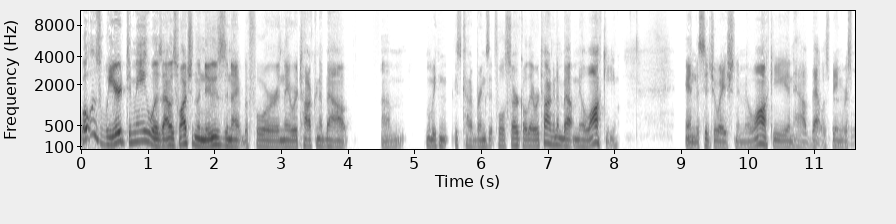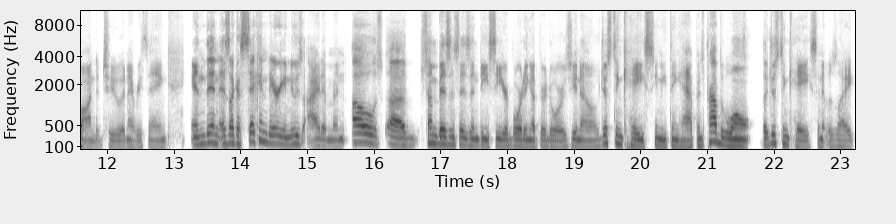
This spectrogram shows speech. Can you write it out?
What was weird to me was I was watching the news the night before, and they were talking about. Um, we can this kind of brings it full circle. They were talking about Milwaukee and the situation in Milwaukee and how that was being responded to and everything. And then as like a secondary news item, and oh, uh, some businesses in DC are boarding up their doors, you know, just in case anything happens. Probably won't, but just in case. And it was like,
